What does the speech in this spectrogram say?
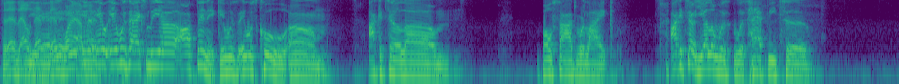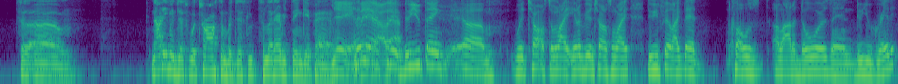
So that's that, Yeah, that's that's it, wild, it, man. it, it was actually uh, authentic. It was it was cool. Um, I could tell um, both sides were like, I could tell Yella was was happy to to um, not even just with Charleston, but just to let everything get past. yeah, Let man, me ask you this: Do you think um, with Charleston White interviewing Charleston White, do you feel like that closed a lot of doors, and do you regret it?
